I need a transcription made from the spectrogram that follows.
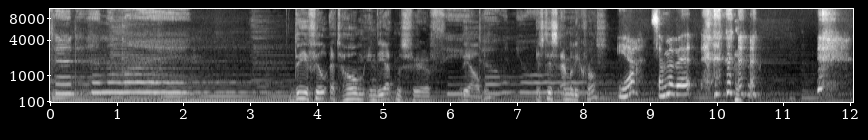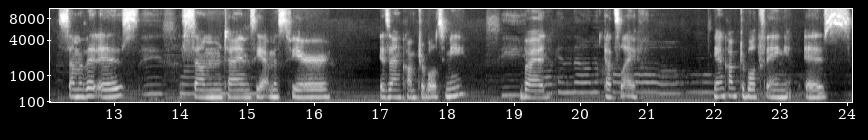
See you standing in the line. Do you feel at home in the atmosphere of the album? Is this Emily Cross? Yeah, some of it. some of it is. Sometimes the atmosphere is uncomfortable to me, but that's life. The uncomfortable thing is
